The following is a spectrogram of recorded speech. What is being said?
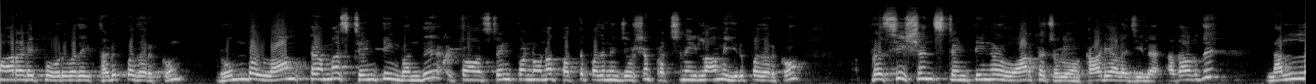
மாரடைப்பு வருவதை தடுப்பதற்கும் ரொம்ப லாங் டேர்மாக ஸ்டென்ட்டிங் வந்து இப்போ ஸ்டென்ட் பண்ணோன்னா பத்து பதினஞ்சு வருஷம் பிரச்சனை இல்லாமல் இருப்பதற்கும் ப்ரெசிஷன் ஸ்டென்ட்டிங்கிற வார்த்தை சொல்லுவோம் கார்டியாலஜியில் அதாவது நல்ல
